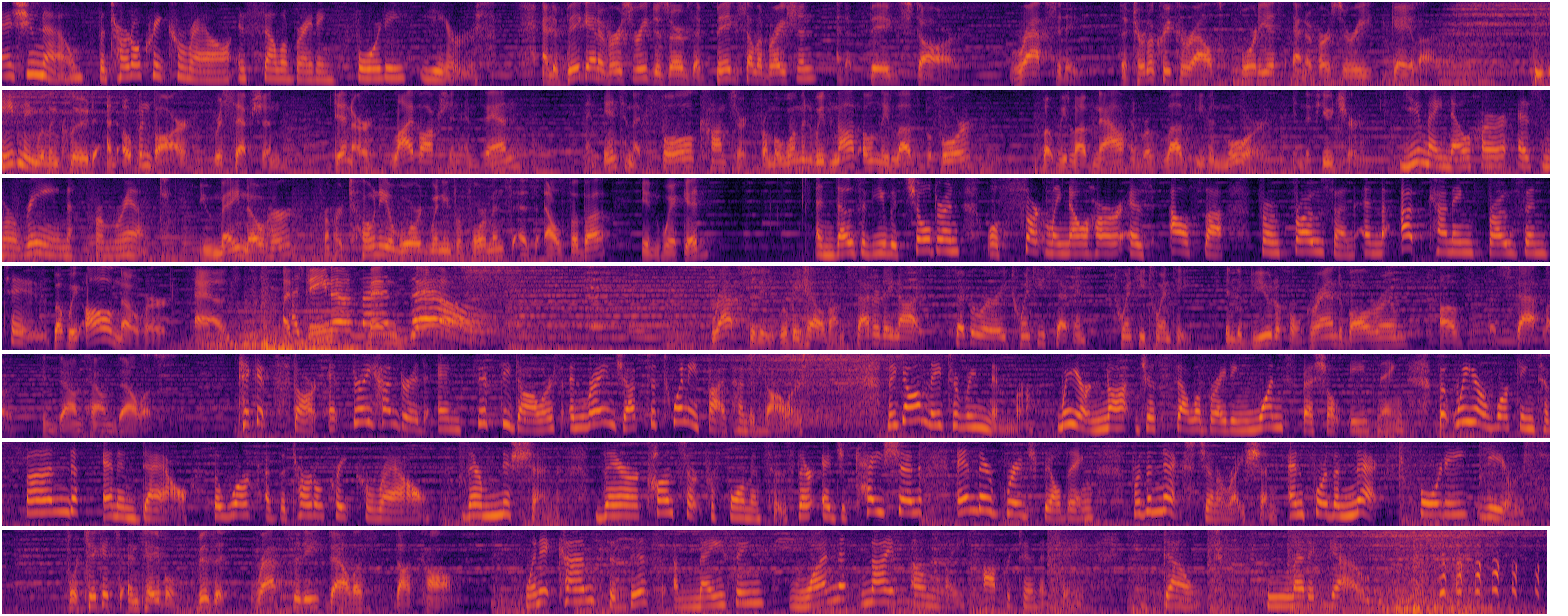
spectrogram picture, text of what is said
As you know, the Turtle Creek Chorale is celebrating 40 years. And a big anniversary deserves a big celebration and a big star. Rhapsody, the Turtle Creek Chorale's 40th anniversary gala. The evening will include an open bar, reception, dinner, live auction, and then an intimate full concert from a woman we've not only loved before, but we love now and we'll love even more in the future. You may know her as Maureen from Rent. You may know her from her Tony Award winning performance as Elphaba in Wicked. And those of you with children will certainly know her as Elsa from Frozen and the upcoming Frozen 2. But we all know her as Adina, Idina Menzel. Menzel. Rhapsody will be held on Saturday night, February 22nd, 2020, in the beautiful grand ballroom of the Statler in downtown Dallas. Tickets start at $350 and range up to $2,500. Now, y'all need to remember, we are not just celebrating one special evening, but we are working to fund and endow the work of the Turtle Creek Chorale, their mission, their concert performances, their education, and their bridge building for the next generation and for the next 40 years. For tickets and tables, visit rhapsodydallas.com. When it comes to this amazing one night only opportunity, don't let it go.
